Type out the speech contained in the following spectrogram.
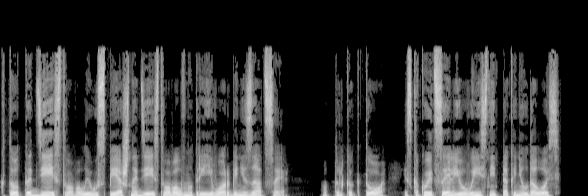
Кто-то действовал и успешно действовал внутри его организации. Вот только кто и с какой целью выяснить так и не удалось.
